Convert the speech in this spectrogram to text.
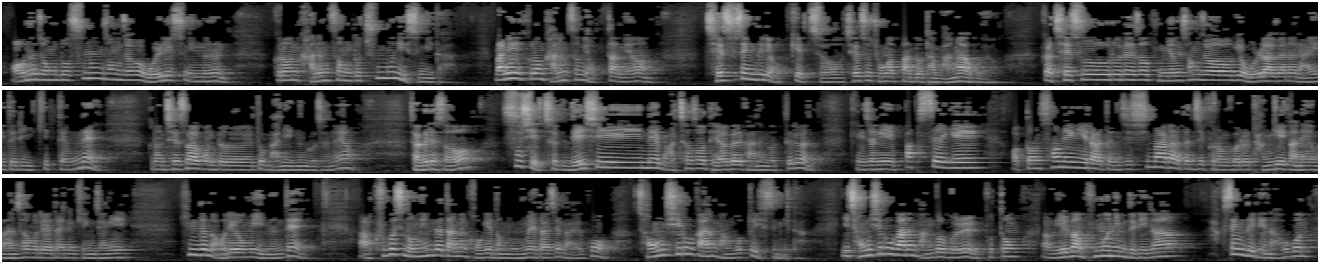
어느 정도 수능 성적을 올릴 수 있는 그런 가능성도 충분히 있습니다. 만약에 그런 가능성이 없다면 재수생들이 없겠죠. 재수 종합반도 다 망하고요. 그러니까 재수를 해서 분명히 성적이 올라가는 아이들이 있기 때문에 그런 재수학원들도 많이 있는 거잖아요. 자, 그래서 수시, 즉 내신에 맞춰서 대학을 가는 것들은 굉장히 빡세게 어떤 선행이라든지 심화라든지 그런 거를 단기간에 완성을 해야 되는 굉장히 힘든 어려움이 있는데 아, 그것이 너무 힘들다면 거기에 너무 목매다지 말고 정시로 가는 방법도 있습니다. 이 정시로 가는 방법을 보통 어, 일반 부모님들이나 학생들이나 혹은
